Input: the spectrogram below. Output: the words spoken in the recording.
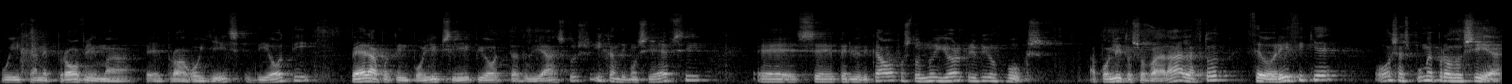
που είχαν πρόβλημα ε, προαγωγής, διότι πέρα από την πολύ ψηλή ποιότητα δουλειάς τους, είχαν δημοσιεύσει ε, σε περιοδικά όπως το New York Review of Books. Απολύτως σοβαρά, αλλά αυτό θεωρήθηκε ως ας πούμε προδοσία.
